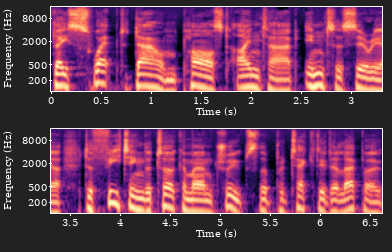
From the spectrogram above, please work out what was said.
They swept down past Aintab into Syria, defeating the Turkoman troops that protected Aleppo.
